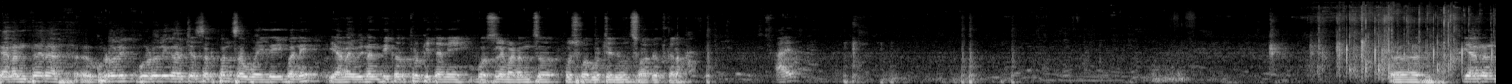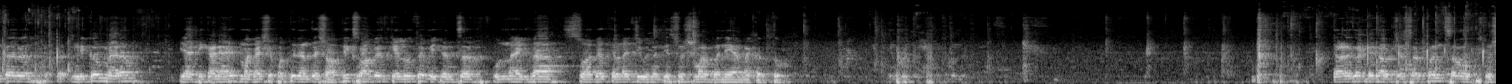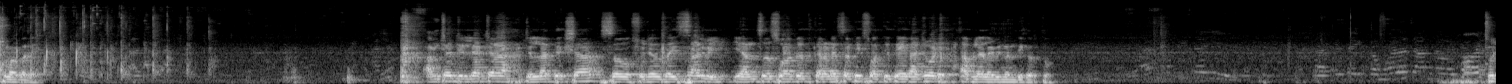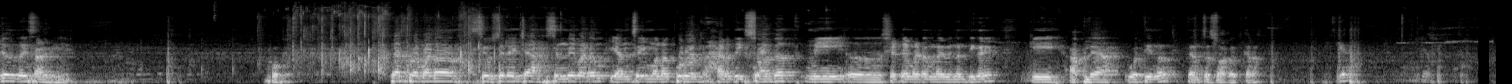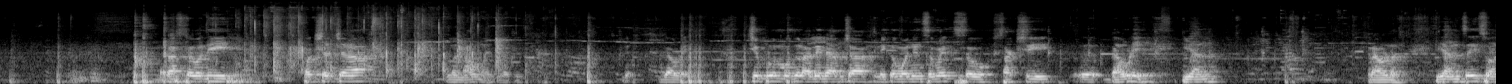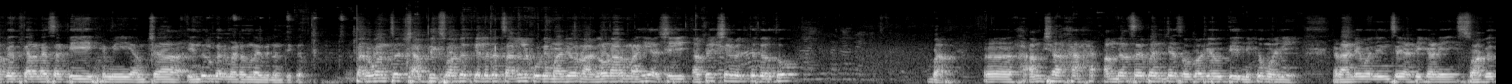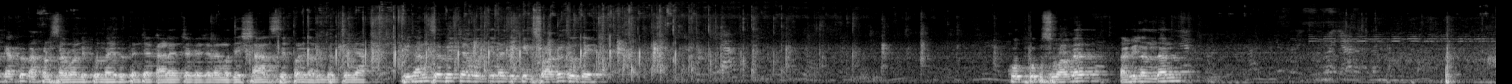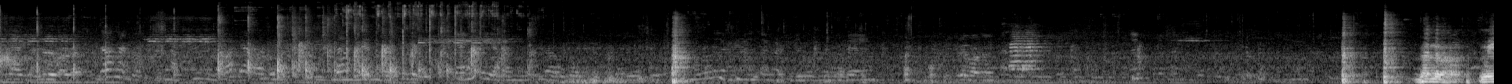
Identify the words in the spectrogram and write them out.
त्यानंतर घोडोली घोडोली गावचे सरपंच वैदेही बने यांना विनंती करतो की त्यांनी भोसले मॅडमचं पुष्पगुच्छ देऊन स्वागत करा. आहे. अ, यानंतर निकम मॅडम या ठिकाणी आहेत. मगाशी फक्त त्यांचं शाब्दिक स्वागत केलं होतं. मी त्यांचं पुन्हा एकदा स्वागत करण्याची विनंती सुषमा बने यांना करतो. तळगंडे गावचे सरपंच सौ सुषमा बने आमच्या जिल्ह्याच्या जिल्हाध्यक्षा सौ सुजनताई साळवी यांचं स्वागत करण्यासाठी स्वातीताई राजवाडे आपल्याला विनंती करतो. सुजनताई साळवी. हो. त्याचप्रमाणे शिवसेनेच्या शिंदे मॅडम यांचंही मनपूर्वक हार्दिक स्वागत. मी शेटे मॅडमना विनंती करेन की आपल्या वतीनं त्यांचं स्वागत करा. राष्ट्रवादी पक्षाच्या मला नाव माहिती आहे गावडे. चिपळूणमधून आलेल्या आमच्या निकमवालींसमेत सौ साक्षी गावडे यां रावण. यांचंही स्वागत करण्यासाठी मी आमच्या इंदुरकर मॅडमला विनंती करतो. सर्वांचं शाब्दिक स्वागत केलं तर चालेल कोणी माझ्यावर रागवणार नाही अशी अपेक्षा व्यक्त करतो. बरं. आमच्या आमदार साहेबांच्या सौभाग्यवती निकमवाणी राणेवाणींचं या ठिकाणी स्वागत करतात. आपण सर्वांनी पुन्हा एकदा त्यांच्या टाळ्यांच्या गजरामध्ये शाल श्रीफळ घालून त्यांचं या विधानसभेच्या वतीनं देखील स्वागत होते खूप खूप स्वागत अभिनंदन. धन्यवाद. मी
